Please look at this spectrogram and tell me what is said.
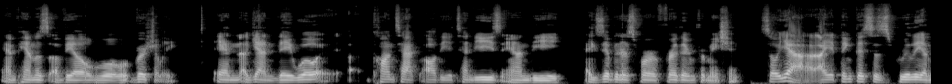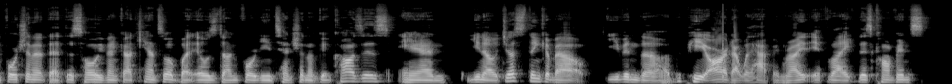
and panels available virtually. And again, they will contact all the attendees and the exhibitors for further information. So yeah, I think this is really unfortunate that this whole event got canceled, but it was done for the intention of good causes. And, you know, just think about even the, the PR that would happen, right? If like this conference,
